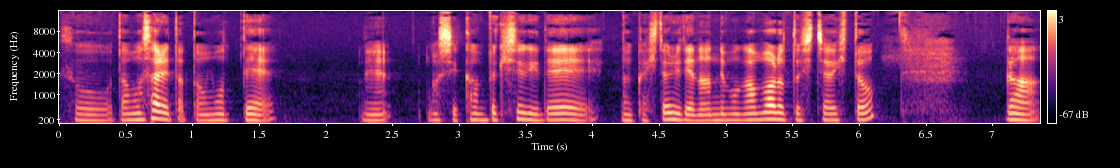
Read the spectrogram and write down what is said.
そう騙されたと思ってねもし完璧主義でなんか一人で何でも頑張ろうとしちゃう人が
